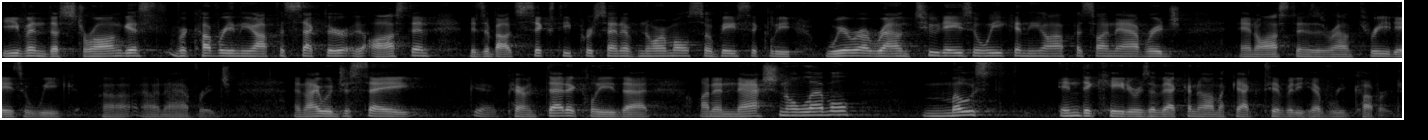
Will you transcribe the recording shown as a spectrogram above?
even the strongest recovery in the office sector, Austin, is about 60% of normal. So, basically, we're around two days a week in the office on average, and Austin is around three days a week uh, on average. And I would just say, uh, parenthetically that on a national level, most indicators of economic activity have recovered.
